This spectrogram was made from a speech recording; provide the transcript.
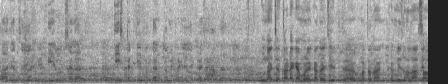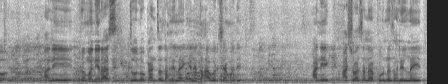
भाजपसह एन डी ए पक्षाला तीस टक्के मतदान कमी पडलेलं आहे. काय सांगाल? उन्हाच्या तडाख्यामुळे कदाचित मतदान कमी झालं असावं. आणि भ्रमनिरास जो लोकांचा झालेला आहे गेल्या दहा वर्षामध्ये अनेक आश्वासनं पूर्ण झालेली नाहीत.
